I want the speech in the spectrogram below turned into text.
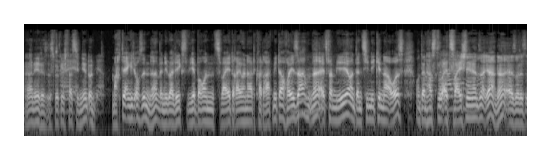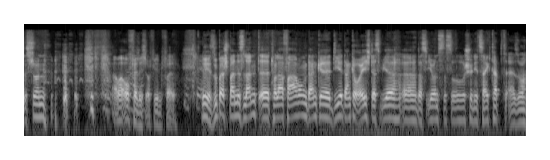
Ja, nee, das ist Total, wirklich faszinierend und ja. macht ja eigentlich auch Sinn, ne? wenn du überlegst, wir bauen 200, 300 Quadratmeter Häuser mhm. ne, als Familie und dann ziehen die Kinder aus und dann hast du als Zweistehender, ja, ne? also das ist schon aber auffällig ja. auf jeden Fall. Okay. Nee, super spannendes Land, äh, tolle Erfahrung, danke dir, danke euch, dass wir, äh, dass ihr uns das so schön gezeigt habt, also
